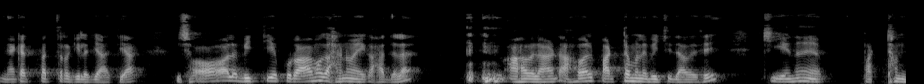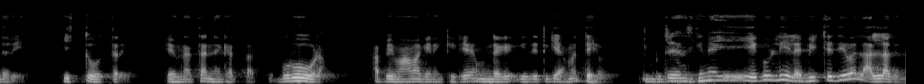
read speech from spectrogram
නැකත් පත්‍ර කියලා જાතියක්. විශාල පිටිය පුරාම ගහනවා ඒක හදලා. අහවලාට අහවල් පට්ටම ලැබිච්ච දවසේ කියන පට්ටන්දරේ ස්තෝත්‍රේ එහෙම නැත්නම් නැකත්පත් බුරෝලා අපේ මාමා කෙනෙක් හිටියා උන්ද ගෙදරට ගියාමත් එහෙම. ඉතින් බුදුරජාණන් කියන්නේ ඒගොල්ලේ ලැබිච්ච දේවල් අල්ලගෙන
